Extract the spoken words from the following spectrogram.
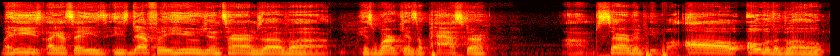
but he's like I say, he's he's definitely huge in terms of uh, his work as a pastor, um, serving people all over the globe.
